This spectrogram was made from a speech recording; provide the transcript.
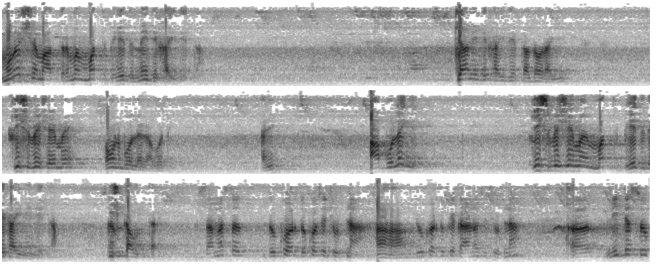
मनुष्य मात्र में मतभेद नहीं दिखाई देता। क्या नहीं दिखाई देता? दोहराइए। किस विषय में? कौन बोलेगा वो? बोले अरे आप बोलेंगे। किस विषय में मतभेद दिखाई नहीं देता? इसका उत्तर। समस्त दुख और दुखों से छूटना। हाँ हाँ। दुख और दुख के कारणों से छूटना। और नित्य सुख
